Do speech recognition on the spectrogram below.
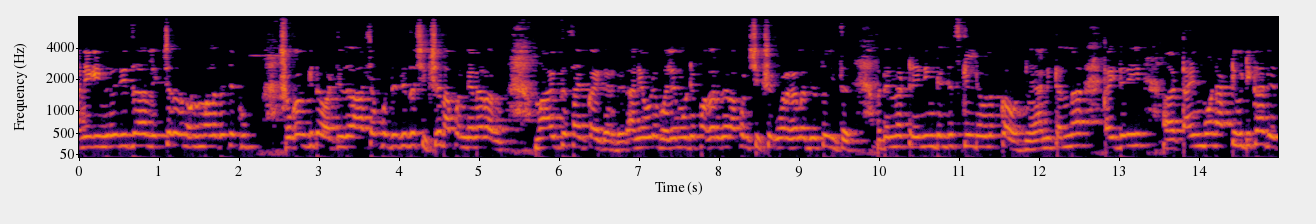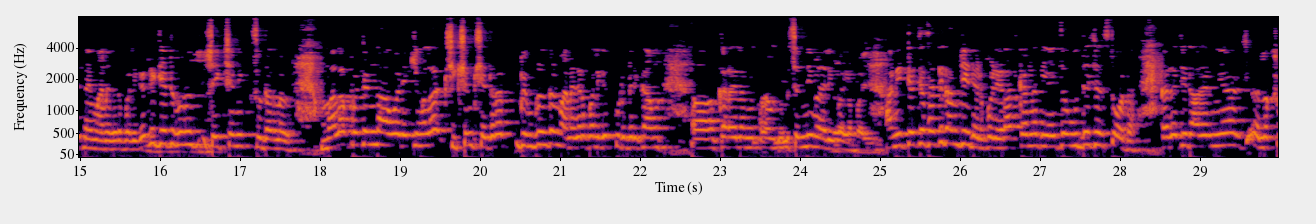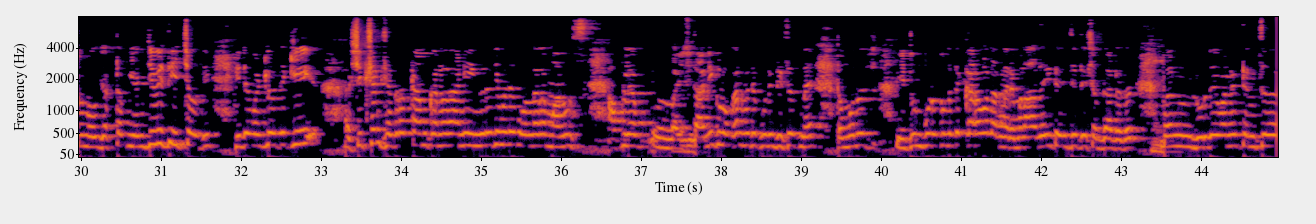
आणि एक इंग्रजीचा लेक्चरर म्हणून मला त्याचे खूप शोकांकित वाटते. जर अशा पद्धतीचं शिक्षण आपण देणार आहोत मग आयुक्त साहेब काय करतात? आणि एवढे भले मोठे पगार जर आपण शिक्षक वर्गाला देतो इथं त्यांना ट्रेनिंग त्यांचे स्किल डेव्हलप का होत नाही? आणि त्यांना काहीतरी टाइम बॉन्ड ऍक्टिव्हिटी का देत नाही महानगरपालिका? की जेणेकरून शैक्षणिक सुधारणा. मला प्रचंड आवड आहे की मला शिक्षण क्षेत्रात पिंपरी महानगरपालिकेत कुठेतरी काम करायला संधी मिळाली पाहिजे. आणि त्याच्यासाठीच आमची धडपड आहे. राजकारणात यायचा उद्देशच तो होता कदाचित आदरणीय लक्ष्मण भाऊ जगताप यांची बी ती इच्छा होती. की ते म्हटले होते की शिक्षण क्षेत्रात काम करणारा आणि इंग्रजीमध्ये बोलणारा माणूस आपल्या पाहिजे. स्थानिक लोकांमध्ये कोणी दिसत नाही तर म्हणून इथून पुढे तुला ते करावं लागणार आहे. मला आजही त्यांचे ते शब्द आठवतात. पण दुर्दैवाने त्यांचं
